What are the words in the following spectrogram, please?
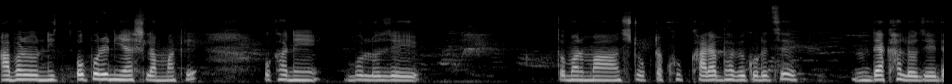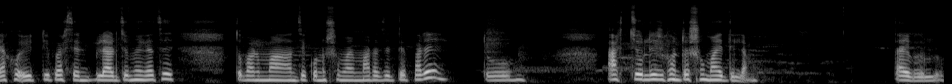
আবারও ওপরে নিয়ে আসলাম মাকে। ওখানে বলল যে, তোমার মা স্ট্রোকটা খুব খারাপভাবে করেছে। দেখাল যে, দেখো এইট্টি পারসেন্ট ব্লাড জমে গেছে। তোমার মা যে কোনো সময় মারা যেতে পারে। তো আটচল্লিশ ঘণ্টা সময় দিলাম। তাই বলল।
